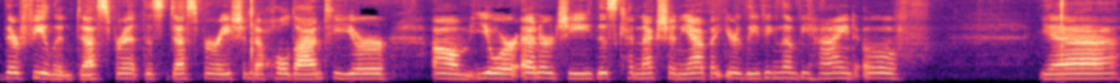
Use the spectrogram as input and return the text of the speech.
They're feeling desperate. This desperation to hold on to your, um, your energy, this connection. Yeah, but you're leaving them behind. Oh, yeah.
